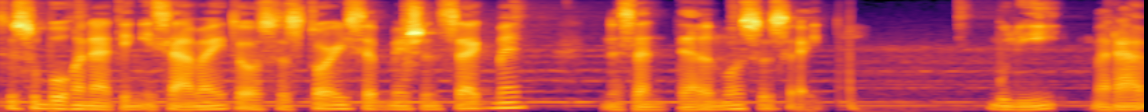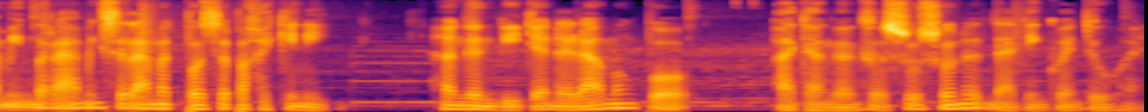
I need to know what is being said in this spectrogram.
Susubukan nating isama ito sa story submission segment na San Telmo Society. Muli, maraming maraming salamat po sa pakikinig. Hanggang dito na lamang po at hanggang sa susunod nating kwentuhan.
